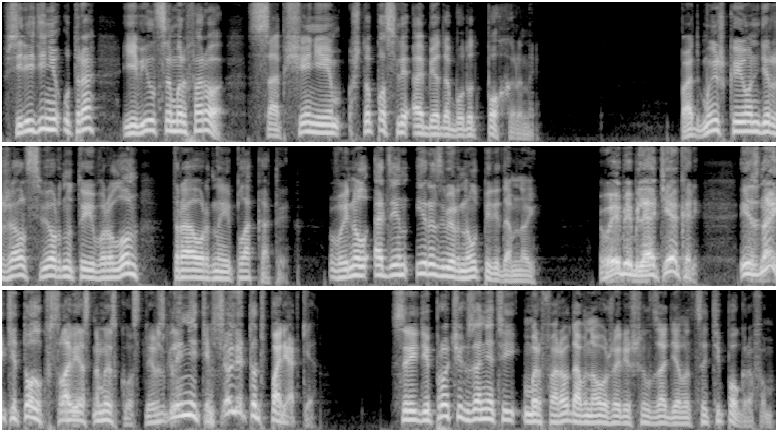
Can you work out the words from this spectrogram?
В середине утра явился Марфаро с сообщением, что после обеда будут похороны. Под мышкой он держал свернутые в рулон траурные плакаты. Вынул один и развернул передо мной. «Вы библиотекарь и знаете толк в словесном искусстве. Взгляните, все ли тут в порядке?» Среди прочих занятий Марфаро давно уже решил заделаться типографом.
